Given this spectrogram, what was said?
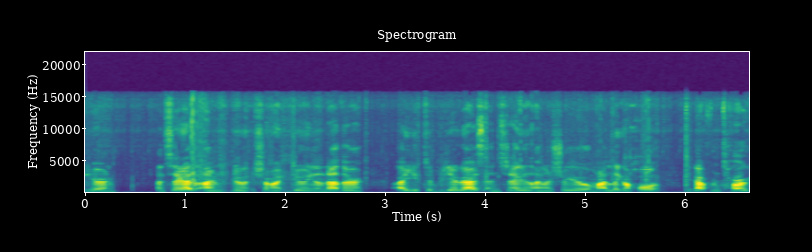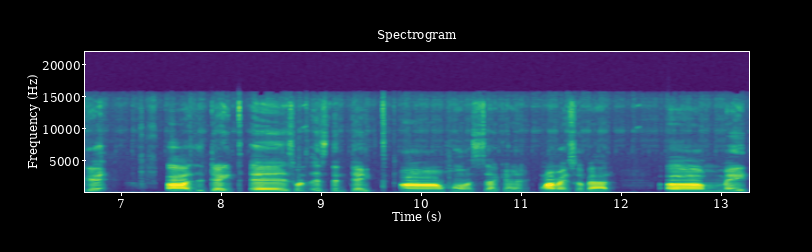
here. And today guys, I'm doing showing doing another uh, YouTube video guys, and today guys, I'm gonna show you my Lego haul I got from Target. Uh, the date is what is the date? Um, hold on a second. Why am I so bad? Um, May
